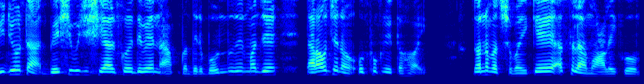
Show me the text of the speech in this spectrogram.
ভিডিওটা বেশি বেশি শেয়ার করে দেবেন আপনাদের বন্ধুদের মাঝে, তারাও যেন উপকৃত হয়। ধন্যবাদ সবাইকে, আসসালামু আলাইকুম।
